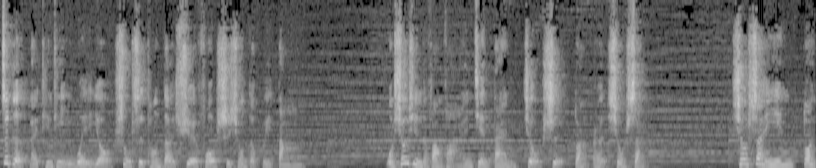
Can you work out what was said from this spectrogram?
这个来听听一位有术士通的学佛师兄的回答。我修行的方法很简单，就是断恶修善，修善因，断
